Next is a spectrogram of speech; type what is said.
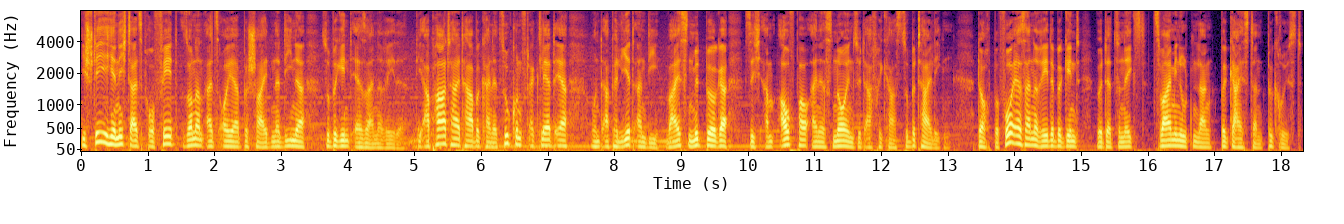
Ich stehe hier nicht als Prophet, sondern als euer bescheidener Diener, so beginnt er seine Rede. Die Apartheid habe keine Zukunft, erklärt er und appelliert an die weißen Mitbürger, sich am Aufbau eines neuen Südafrikas zu beteiligen. Doch bevor er seine Rede beginnt, wird er zunächst zwei Minuten lang begeisternd begrüßt.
